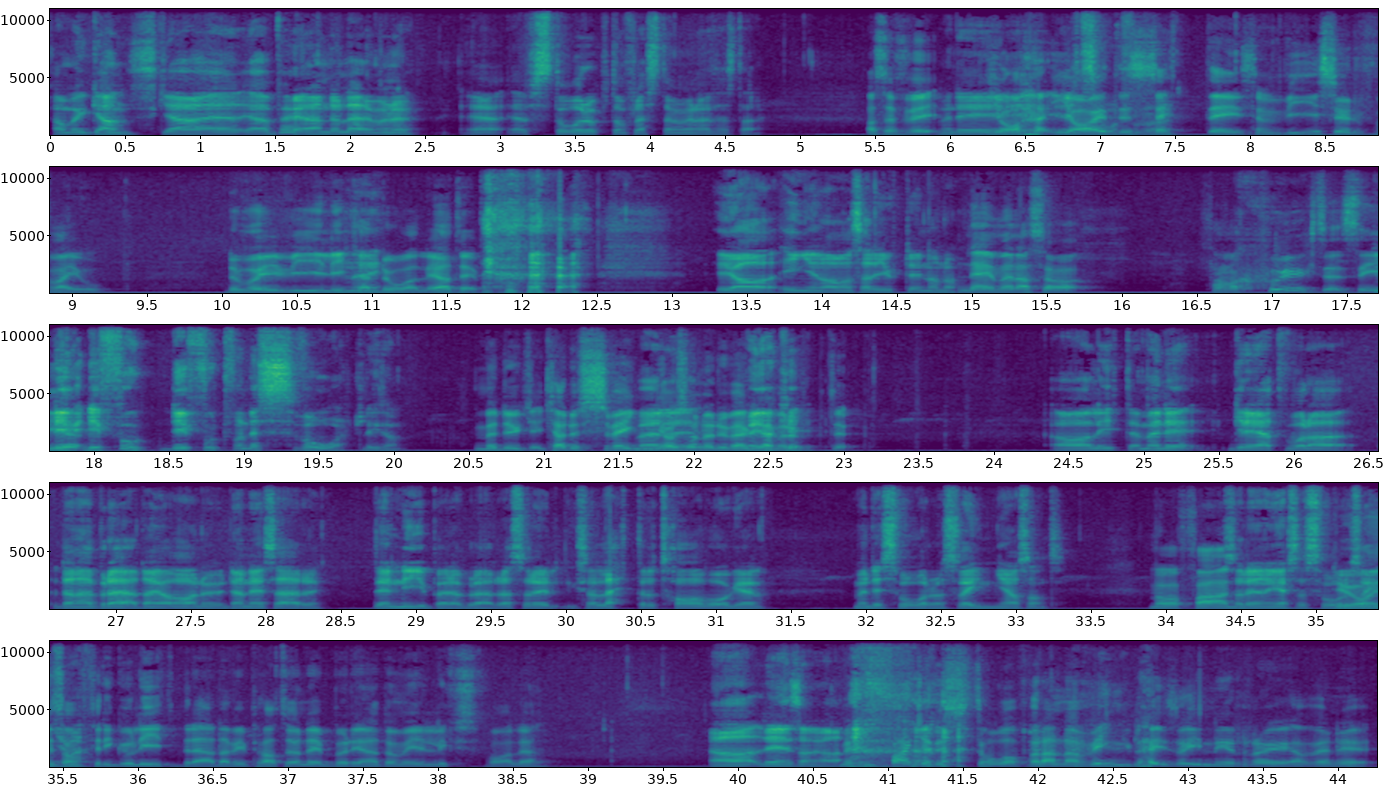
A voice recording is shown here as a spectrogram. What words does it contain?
Ja men ganska, jag börjar ändå lära mig nu. Jag, jag står upp de flesta gångerna jag testar. Alltså för Men det är jag, rätt jag har inte sett dig sen vi surfade ihop. Då var ju vi lika Nej. dåliga typ. Ja, ingen av oss hade gjort det innan då. Nej men alltså Fan vad sjukt att se Det, det, är fort, det är fortfarande svårt liksom. Men du, kan du svänga Men- och så när du väl men jag kommer kan- upp typ? Ja, lite. Men det, grejen är att våra, den här brädan jag har nu, den är så här. Det är en nybörjarbräda, så det är liksom lättare att ta vågen. Men det är svårare att svänga och sånt. Men vad fan Så den är ganska svår Du att har en svänga sån med. frigolitbräda, vi pratade om det i början att de är livsfarliga Ja, det är en sån ja. Men hur fan kan du stå på den? Han vinglar ju så in i röven nu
